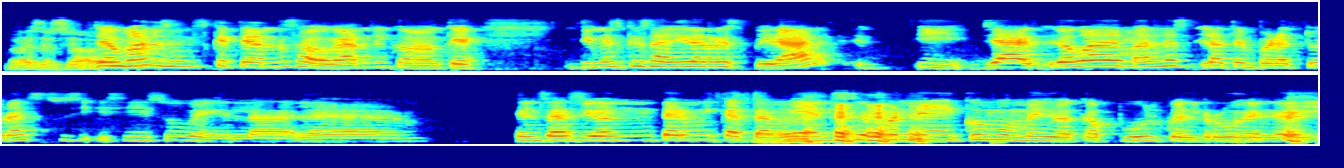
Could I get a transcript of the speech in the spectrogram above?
no es eso. Ya "Ay, cuando sientes que te andas ahogando y como que tienes que salir a respirar y ya, luego además la, la temperatura sí, sí sube, la, la sensación térmica también, se pone ahí como medio Acapulco, el ru- el ahí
